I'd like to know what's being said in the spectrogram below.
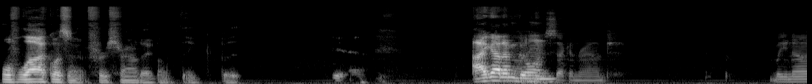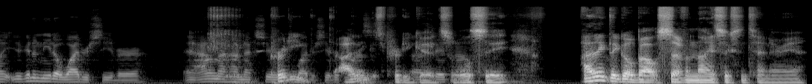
well, Lock wasn't first round, I don't think. But yeah, I got him going. second round. But you know you're gonna need a wide receiver, and I don't know how next year Pretty, wide receiver. I think it's pretty uh, good. So we'll see. I think they go about seven, nine, six, and ten area.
